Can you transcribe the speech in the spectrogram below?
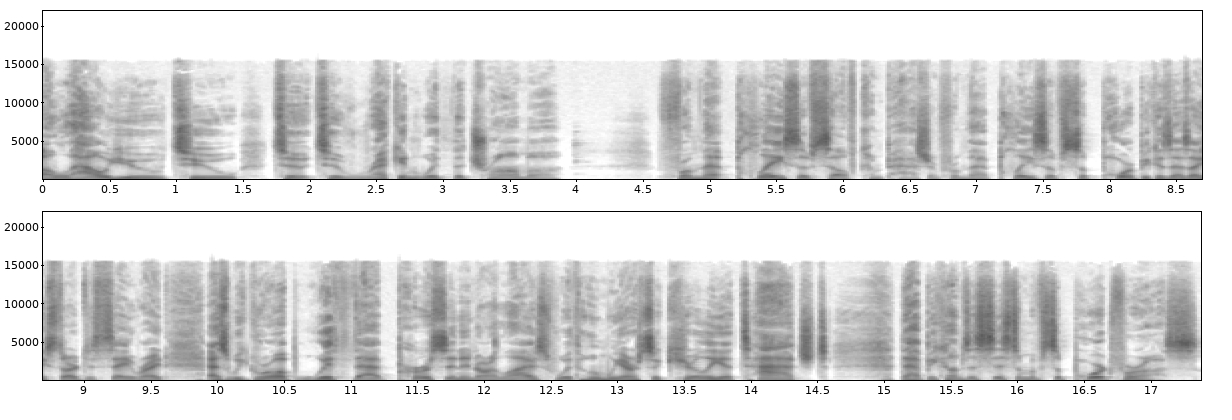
allow you to to to reckon with the trauma from that place of self compassion, from that place of support. Because as I start to say, right, as we grow up with that person in our lives with whom we are securely attached, that becomes a system of support for us.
